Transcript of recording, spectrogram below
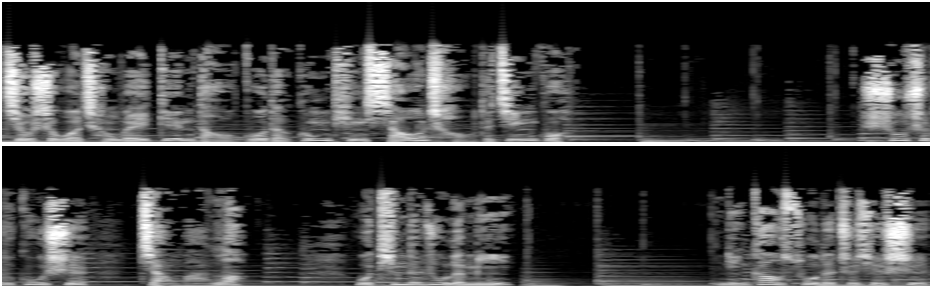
就是我成为颠倒国的宫廷小丑的经过。叔叔的故事讲完了，我听得入了迷。您告诉我的这些事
